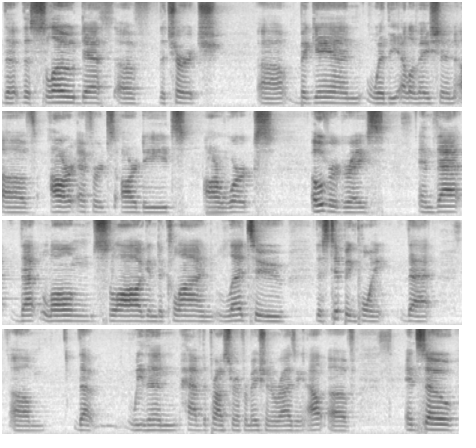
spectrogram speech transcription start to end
the, the slow death of the church uh, began with the elevation of our efforts, our deeds, our works over grace. And that, that long slog and decline led to this tipping point that, um, that we then have the Protestant Reformation arising out of. And so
